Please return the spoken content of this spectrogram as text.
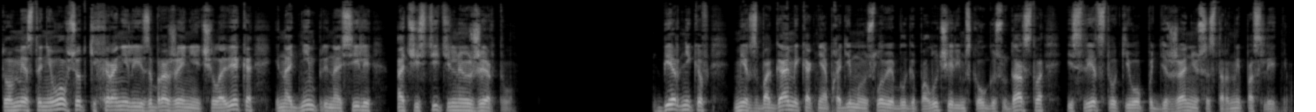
то вместо него все-таки хоронили изображение человека и над ним приносили очистительную жертву. Берников «Мир с богами» как необходимое условие благополучия римского государства и средство к его поддержанию со стороны последнего.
